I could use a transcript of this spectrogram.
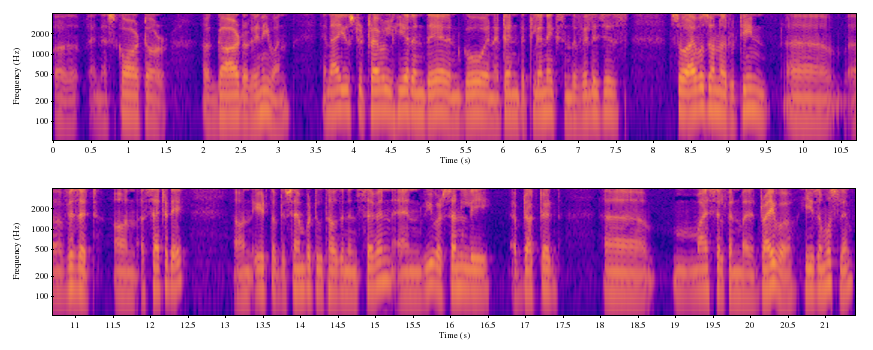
uh, an escort or a guard or anyone. And I used to travel here and there and go and attend the clinics in the villages. So I was on a routine uh, uh, visit on a Saturday, on 8th of December 2007, and we were suddenly abducted. Uh, myself and my driver, he's a Muslim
